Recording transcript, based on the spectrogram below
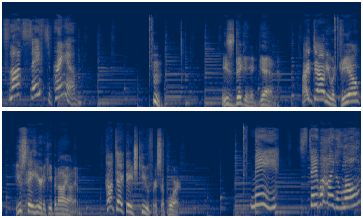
It's not safe to bring him. Hmm. He's digging again. I doubt he would, Fio. You stay here to keep an eye on him. Contact HQ for support. Me? Stay behind alone?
